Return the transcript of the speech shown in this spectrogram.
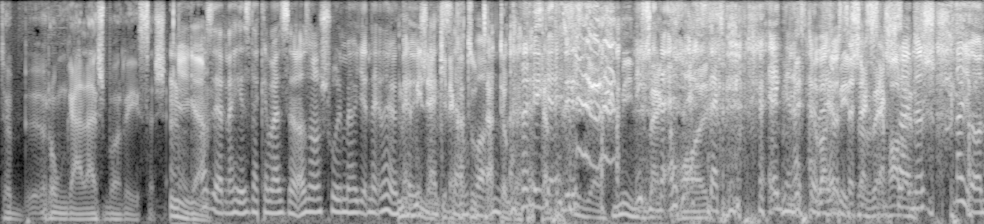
több rongálásban részesek. Igen. Azért nehéz nekem ezzel azonosulni, mert ugye nagyon Mert mindenkinek a van. tönkretettem. Mind ez meghalt. Igen, Nem, az összes. Sajnos nagyon,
